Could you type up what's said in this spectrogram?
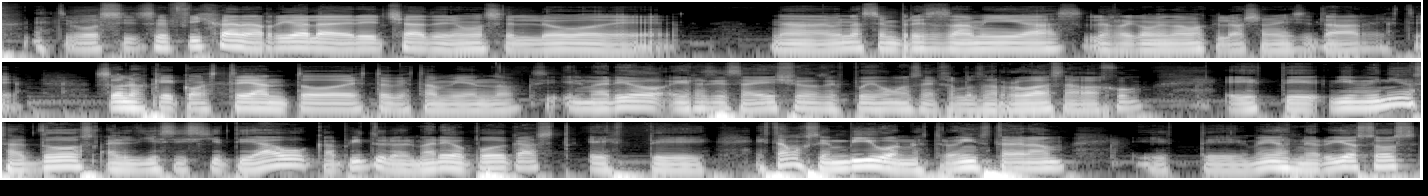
Tipo, si se fijan arriba a la derecha, tenemos el logo de. Nada, unas empresas amigas. Les recomendamos que lo vayan a visitar. Este, son los que costean todo esto que están viendo. Sí, el mareo es gracias a ellos. Después vamos a dejar los arrobas abajo. Este, bienvenidos a todos al 17 capítulo del Mareo Podcast. Este, estamos en vivo en nuestro Instagram. Este, medios nerviosos,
